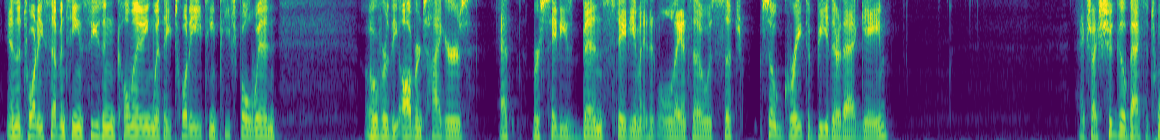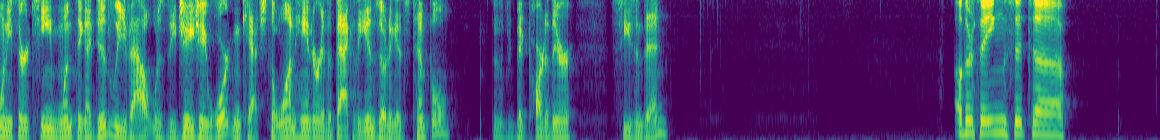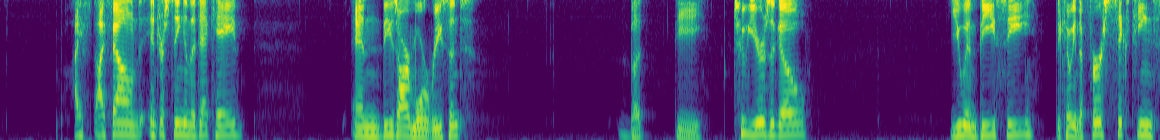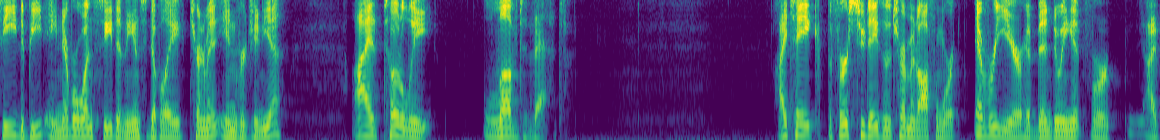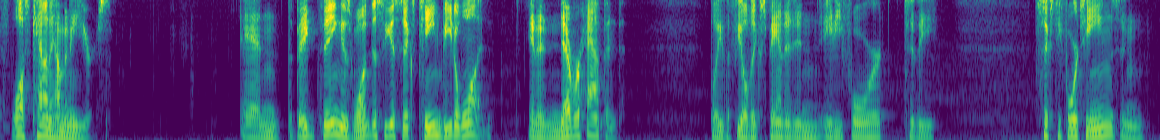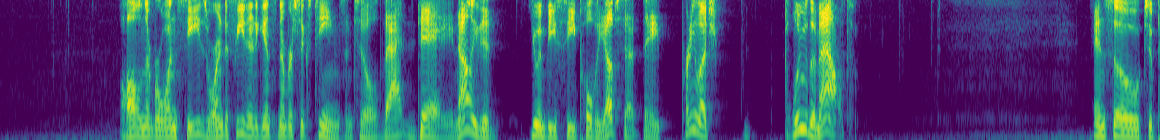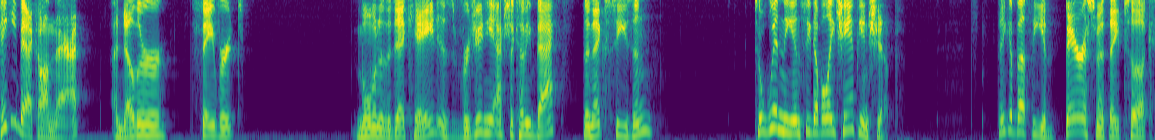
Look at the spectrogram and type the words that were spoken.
in the 2017 season, culminating with a 2018 Peach Bowl win over the Auburn Tigers at Mercedes Benz Stadium in Atlanta. It was such so great to be there that game. Actually, I should go back to 2013. One thing I did leave out was the J.J. Worton catch, the one hander in the back of the end zone against Temple. That was a big part of their season then. Other things that uh, I, I found interesting in the decade, and these are more recent, but the two years ago, UMBC becoming the first 16 seed to beat a number one seed in the NCAA tournament in Virginia. I totally loved that. I take the first two days of the tournament off from work every year, have been doing it for, I've lost count of how many years. And the big thing is wanting to see a 16 beat a 1. And it never happened. I believe the field expanded in 84 to the 64 teams, and all number one seeds were undefeated against number 16s until that day. Not only did UMBC pull the upset, they pretty much blew them out. And so, to piggyback on that, another favorite moment of the decade is Virginia actually coming back the next season to win the NCAA championship. Think about the embarrassment they took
